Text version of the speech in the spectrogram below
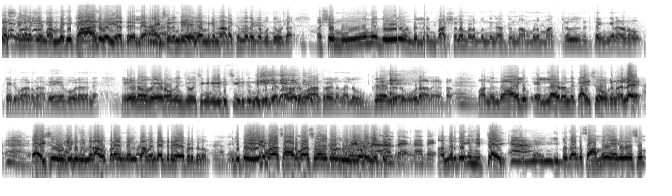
പ്രശ്നങ്ങളൊക്കെ ഉണ്ട്. അമ്മയ്ക്ക് കാൽ വയ്യാത്ത അല്ലേ? ആക്സിഡന്റ് കഴിഞ്ഞ് അമ്മയ്ക്ക് നടക്കുന്നതിനൊക്കെ ബുദ്ധിമുട്ടാണ് പക്ഷെ മൂന്ന് പേരും ഉണ്ടല്ലോ. ഭക്ഷണം വിളമ്പുന്നതിനകത്ത് നമ്മൾ മക്കളുടെ അടുത്ത് എങ്ങനെയാണോ പെരുമാറുന്നത് അതേപോലെ തന്നെ വേണോ വേണോ എന്ന് ചോദിച്ച് ഇങ്ങനെ ഇടിച്ച് ഇടിച്ച് നിൽക്കും കേട്ടോ. അത് മാത്രമല്ല നല്ല ഉഗ്രൻ ഒരു ഊണാണ് കേട്ടോ. വന്ന് എന്തായാലും എല്ലാവരും ഒന്ന് കഴിച്ചു നോക്കണം അല്ലേ? കഴിച്ചു നോക്കിയിട്ട് നിങ്ങളുടെ അഭിപ്രായം എന്തെങ്കിലും കമന്റ് ആയിട്ട് രേഖപ്പെടുത്തണം. ഇതിപ്പോ ഏഴ് മാസം ആറ് മാസമായതേ ഉള്ളൂ ഊണ് തുടങ്ങിയിട്ട്. അന്നേരത്തേക്ക് ഹിറ്റായി ഇപ്പൊ നമ്മുടെ സമയം ഏകദേശം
